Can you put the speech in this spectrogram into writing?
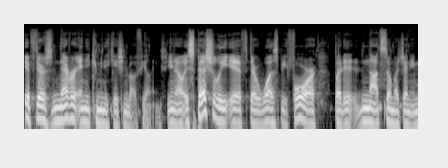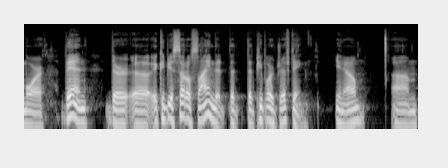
if there's never any communication about feelings, you know, especially if there was before, but it, not so much anymore, then there uh, it could be a subtle sign that that, that people are drifting. You know, um,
